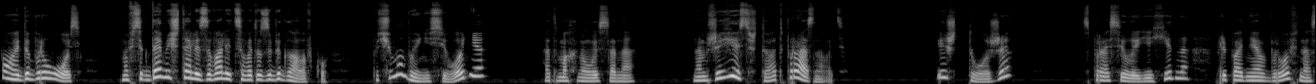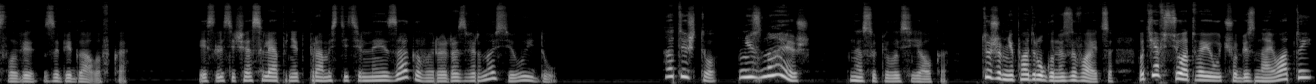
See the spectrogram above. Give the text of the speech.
«Ой, да брось! Мы всегда мечтали завалиться в эту забегаловку. Почему бы и не сегодня?» — отмахнулась она. «Нам же есть что отпраздновать». «И что же?» — спросила ехидно, приподняв бровь на слове «забегаловка». «Если сейчас ляпнет про мстительные заговоры, развернусь и уйду». «А ты что, не знаешь?» — насупилась Ялка. «Ты же мне подруга называется. Вот я все о твоей учебе знаю, а ты...»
